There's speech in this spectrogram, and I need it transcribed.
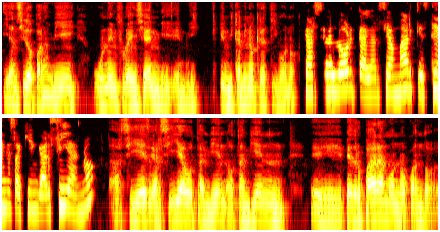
y han sido para mí una influencia en mi, en mi, en mi camino creativo, ¿no? García Lorca, García Márquez, tienes aquí en García, ¿no? Así es, García, o también, o también eh, Pedro Páramo, ¿no? Cuando,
